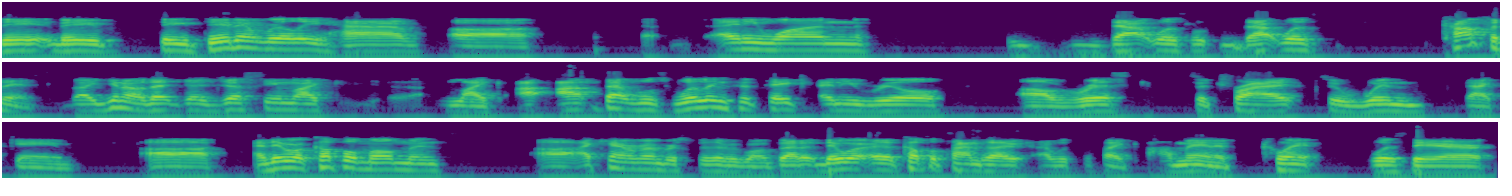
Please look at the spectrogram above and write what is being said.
they they they didn't really have uh, anyone that was that was confident. Like you know, that, just seemed like like I, I, that was willing to take any real uh, risk to try to win that game. Uh, and there were a couple moments. Uh, I can't remember specific ones, but there were a couple times I, I was just like, oh man, if Clint was there,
